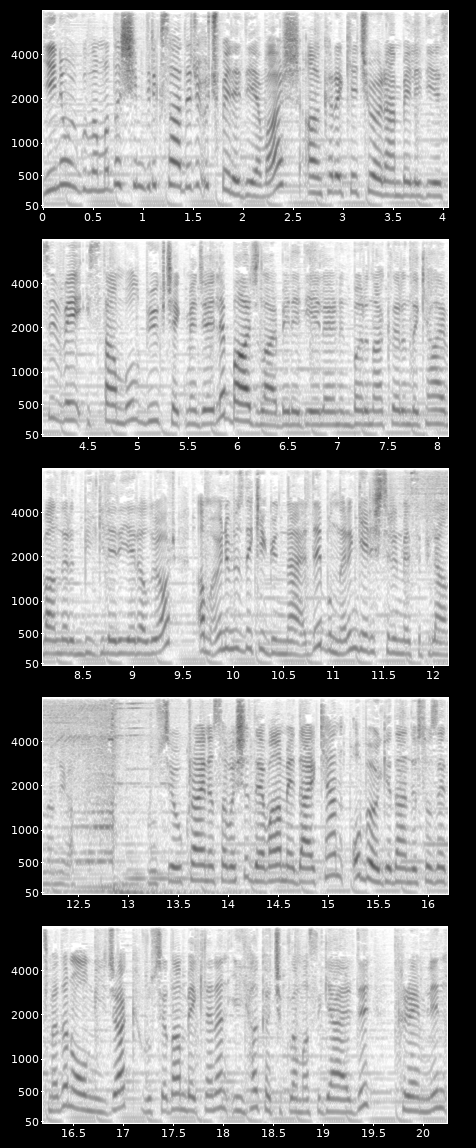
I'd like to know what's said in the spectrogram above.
Yeni uygulamada şimdilik sadece 3 belediye var. Ankara Keçiören Belediyesi ve İstanbul Büyükçekmece ile Bağcılar Belediyelerinin barınaklarındaki hayvanların bilgileri yer alıyor. Ama önümüzdeki günlerde bunların geliştirilmesi planlanıyor. Rusya-Ukrayna savaşı devam ederken o bölgeden de söz etmeden olmayacak. Rusya'dan beklenen ilhak açıklaması geldi. Kremlin,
